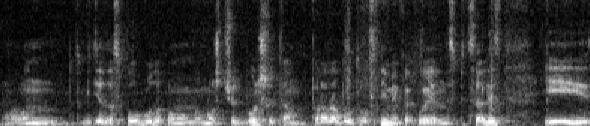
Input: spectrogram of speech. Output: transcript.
Он где-то с полгода, по-моему, может чуть больше, там проработал с ними как военный специалист и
